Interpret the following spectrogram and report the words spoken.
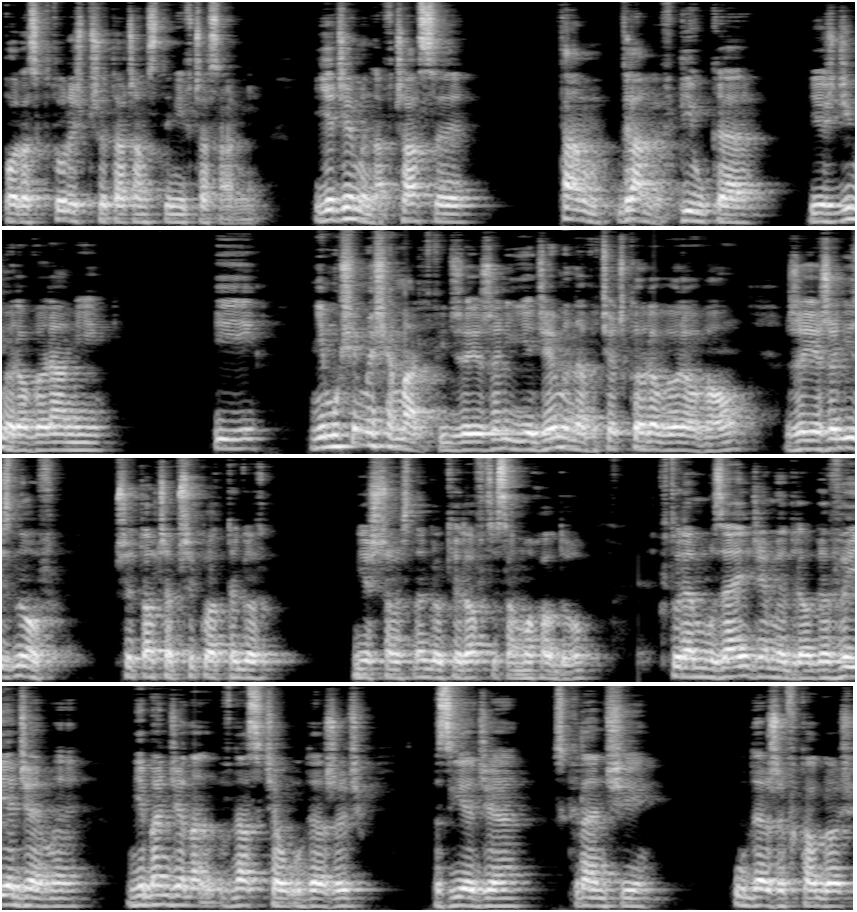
po raz któryś przytaczam z tymi wczasami jedziemy na wczasy, tam gramy w piłkę, jeździmy rowerami i nie musimy się martwić, że jeżeli jedziemy na wycieczkę rowerową, że jeżeli znów przytoczę przykład tego nieszczęsnego kierowcy samochodu, któremu zajedziemy drogę, wyjedziemy, nie będzie w nas chciał uderzyć, zjedzie, skręci, uderzy w kogoś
